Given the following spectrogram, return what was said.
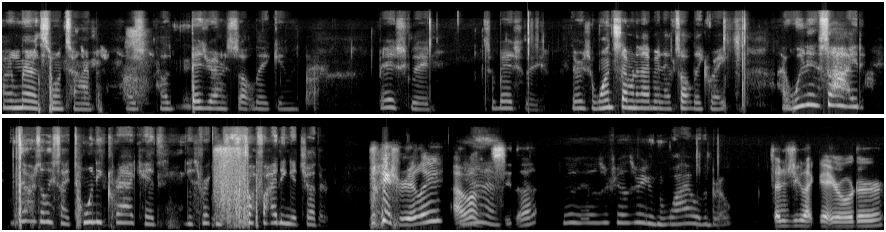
I remember this one time. I was, I was basically around Salt Lake, and basically, so basically, there's one 7-Eleven at Salt Lake, right? I went inside. There was at least like 20 crackheads just freaking f- fighting each other. Wait, really? I want Yeah. to see that. It was, it was, freaking wild, bro. So did you like get your order,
